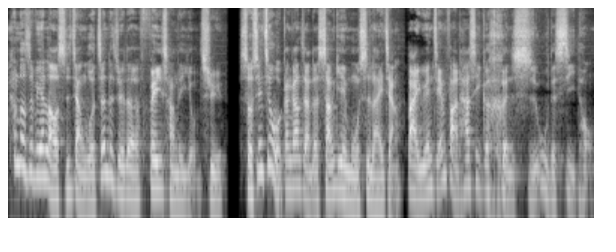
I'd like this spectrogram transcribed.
看到这边，老实讲，我真的觉得非常的有趣。首先，就我刚刚讲的商业模式来讲，百元减法它是一个很实物的系统，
